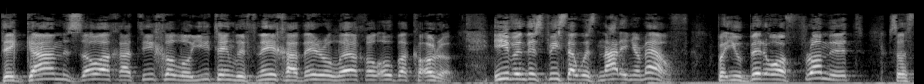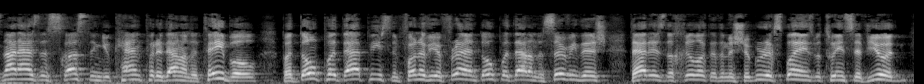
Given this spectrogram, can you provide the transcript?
The gam zoa chaticha lo yiten lifnei chaveru lechol oba Even this piece that was not in your mouth, but you bit off from it, So it's not as disgusting. You can put it down on the table, but don't put that piece in front of your friend. Don't put that on the serving dish. That is the chiluk that the Mishabur explains between Sif Yud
